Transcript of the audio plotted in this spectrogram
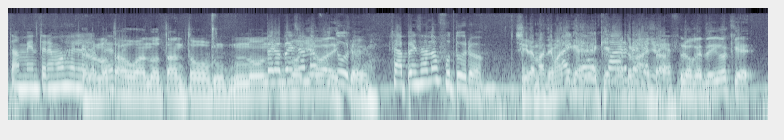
también tenemos en la Pero no está jugando tanto. No, Pero no pensando lleva a de futuro, que- o sea, pensando futuro. Si la matemática es de aquí a cuatro años. Lo que te digo es que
